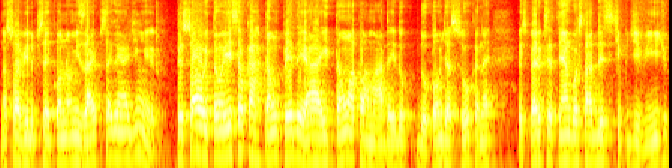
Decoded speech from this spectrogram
na sua vida para você economizar e para você ganhar dinheiro. Pessoal, então esse é o cartão PDA aí tão aclamado aí do, do Pão de Açúcar, né? Eu espero que você tenha gostado desse tipo de vídeo.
